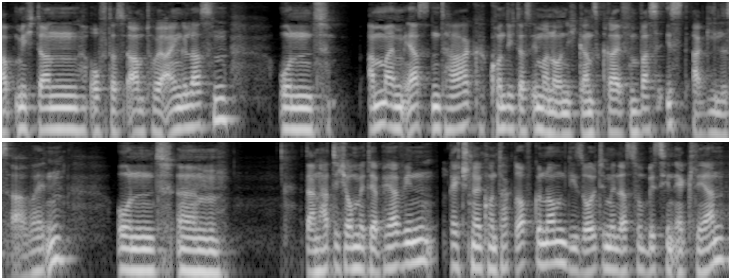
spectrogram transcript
habe mich dann auf das Abenteuer eingelassen und an meinem ersten Tag konnte ich das immer noch nicht ganz greifen. Was ist agiles Arbeiten? Und ähm, dann hatte ich auch mit der Perwin recht schnell Kontakt aufgenommen. Die sollte mir das so ein bisschen erklären.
